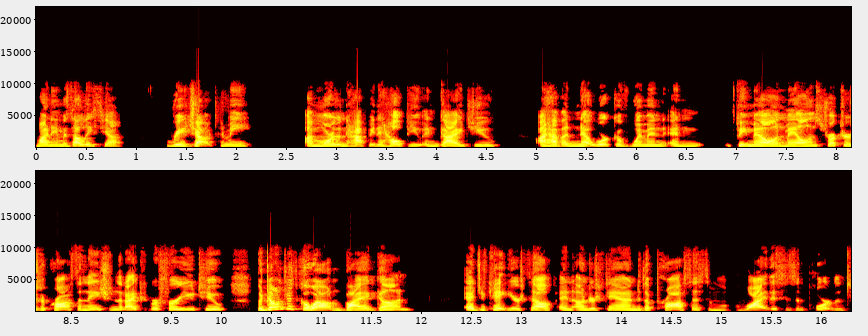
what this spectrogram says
My name is Alicia. Reach out to me. I'm more than happy to help you and guide you. I have a network of women and female and male instructors across the nation that I could refer you to. But don't just go out and buy a gun. Educate yourself and understand the process and why this is important.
